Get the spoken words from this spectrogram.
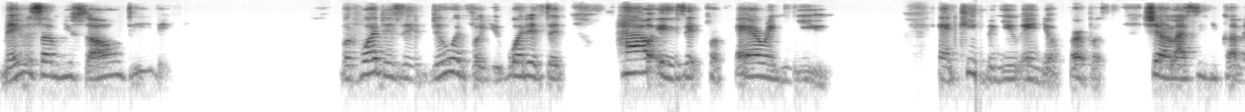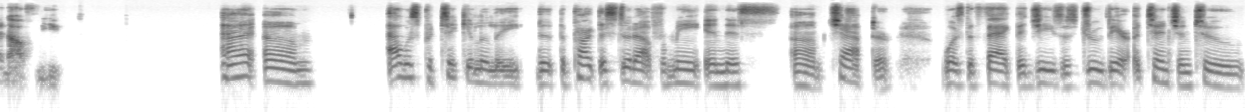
maybe something you saw on TV. But what is it doing for you? What is it? How is it preparing you and keeping you in your purpose? Cheryl, I see you coming off mute. I um I was particularly the, the part that stood out for me in this um, chapter was the fact that Jesus drew their attention to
